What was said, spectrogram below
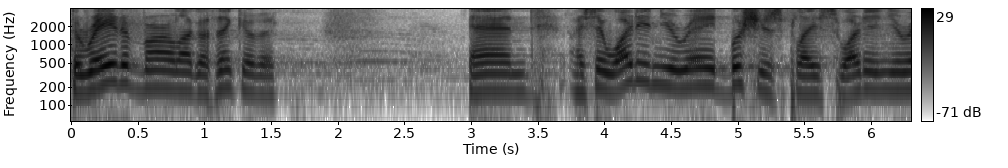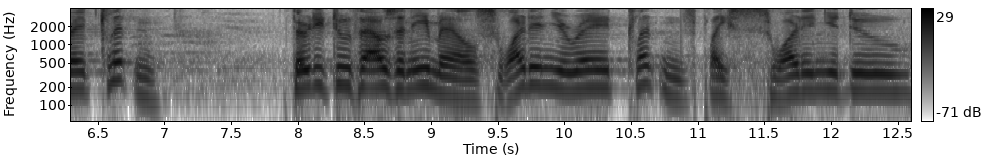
The raid of Mar-a-Lago, think of it. And I say, why didn't you raid Bush's place? Why didn't you raid Clinton? 32,000 emails. Why didn't you raid Clinton's place? Why didn't you do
